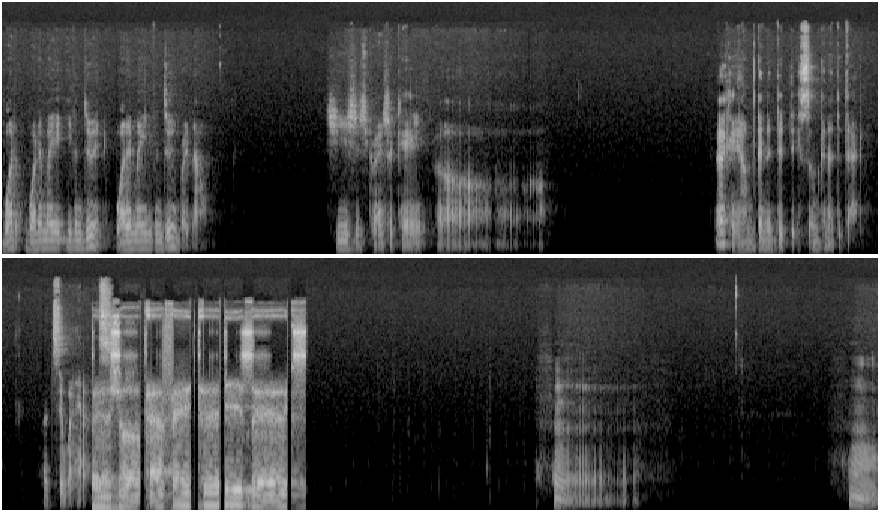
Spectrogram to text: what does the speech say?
What? What am I even doing? What am I even doing right now? Jesus Christ! Okay. Uh, okay, I'm gonna do this. I'm gonna do that. Let's see what happens. Bishop f8 to d6. Hmm. Hmm.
